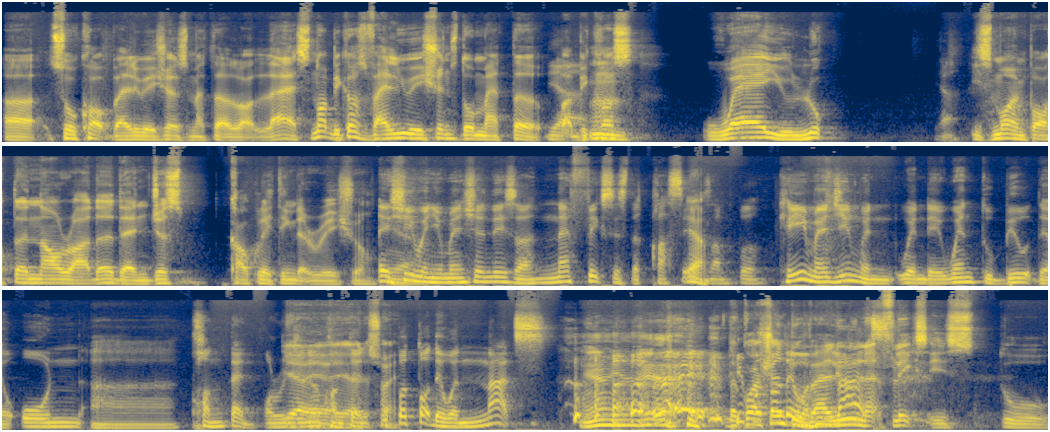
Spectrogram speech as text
Uh, so-called valuation has mattered a lot less. Not because valuations don't matter, Yeah. but because where you look Yeah. is more important now rather than just calculating the ratio. Actually, when you mention this, uh, Netflix is the classic Yeah. example. Can you imagine when when they went to build their own uh, content, original yeah, yeah, content? that's right. People thought they were nuts. Yeah. Yeah. yeah. the People question to value nuts. Netflix is to,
